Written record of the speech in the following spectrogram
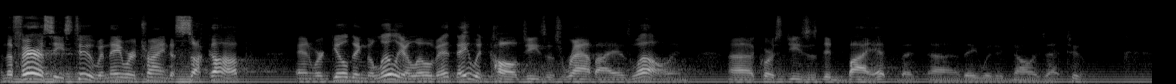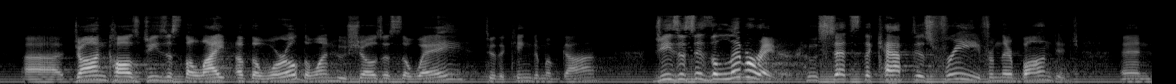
And the pharisees too when they were trying to suck up and were gilding the lily a little bit they would call jesus rabbi as well. And uh, of course jesus didn't buy it but uh, they would acknowledge that too. Uh, john calls jesus the light of the world the one who shows us the way to the kingdom of god. Jesus is the liberator who sets the captives free from their bondage. And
